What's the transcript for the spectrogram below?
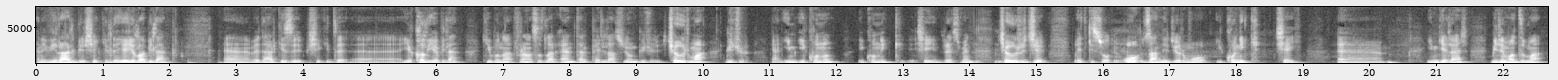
hani viral bir şekilde yayılabilen e, ve de herkesi bir şekilde e, yakalayabilen ki buna Fransızlar enterpellasyon gücü, çağırma gücü yani im, ikonun ikonik şeyin resmin çağırıcı etkisi oluyor. O zannediyorum o ikonik şey e, imgeler bilim adıma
